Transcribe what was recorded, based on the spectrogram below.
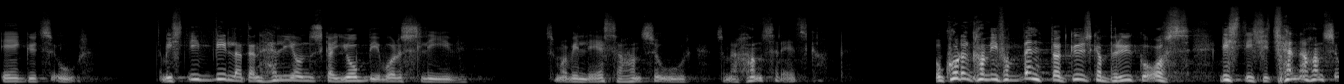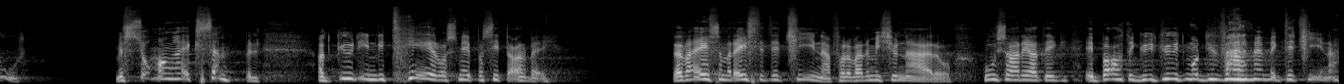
er Guds ord. Hvis vi vil at Den hellige ånd skal jobbe i vårt liv, så må vi lese Hans ord, som er hans redskap. Og Hvordan kan vi forvente at Gud skal bruke oss hvis de ikke kjenner Hans ord? Med så mange eksempel at Gud inviterer oss med på sitt arbeid. Det var jeg som reiste til Kina for å være misjonær. og Hun sa det at jeg, jeg ba til Gud Gud, må du være med meg til Kina.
